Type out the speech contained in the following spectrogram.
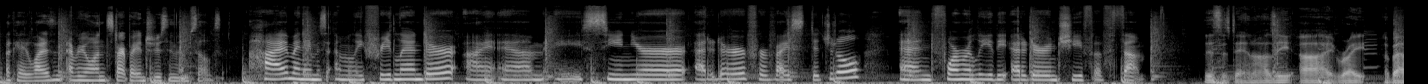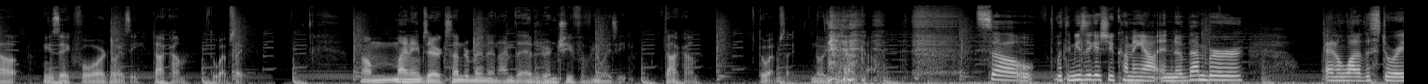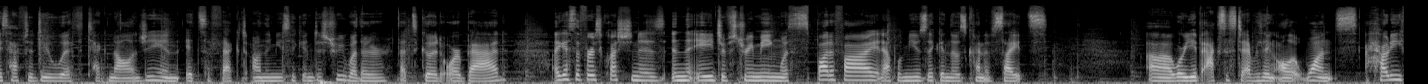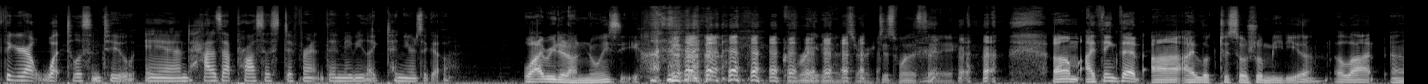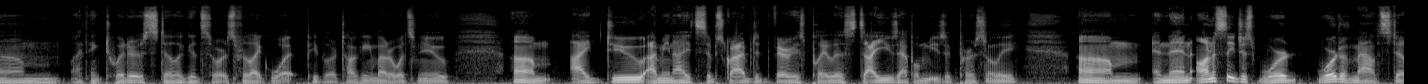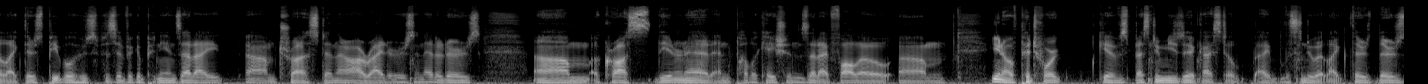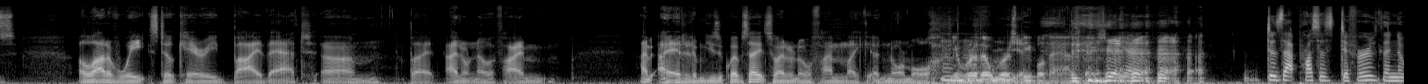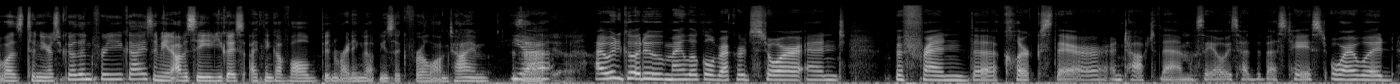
Okay, why doesn't everyone start by introducing themselves? Hi, my name is Emilie Friedlander. I am a senior editor for Vice Digital and formerly the editor in chief of Thump. This is Dan Ozzi. I write about music for Noisey.com, the website. Um, my name's Eric Sundermann, and I'm the editor in chief of Noisey.com, the website. Noisey.com. so, with the music issue coming out in November, and a lot of the stories have to do with technology and its effect on the music industry, whether that's good or bad. I guess the first question is in the age of streaming with Spotify and Apple Music and those kind of sites, uh, where you have access to everything all at once, how do you figure out what to listen to? And how does that process different than maybe like 10 years ago? Well, I read it on Noisey. Great answer. Just want to say. Um, I think that uh, I look to social media a lot. Um, I think Twitter is still a good source for like what people are talking about or what's new. Um, I do. I mean, I subscribe to various playlists. I use Apple Music personally. Um, and then honestly, just word word of mouth. Still, like there's people whose specific opinions that I um, trust, and there are writers and editors um, across the internet and publications that I follow. Um, you know, if Pitchfork gives best new music, I still I listen to it. Like there's there's a lot of weight still carried by that. Um, but I don't know if I'm I, I, edit a music website, so I don't know if I'm like a normal. Mm-hmm. Yeah, we're the worst yeah. people to ask. yeah. Does that process differ than it was ten years ago? Then for you guys, I mean, obviously, you guys, I think, have all been writing about music for a long time. Yeah. yeah, I would go to my local record store and befriend the clerks there and talk to them because they always had the best taste, or I would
